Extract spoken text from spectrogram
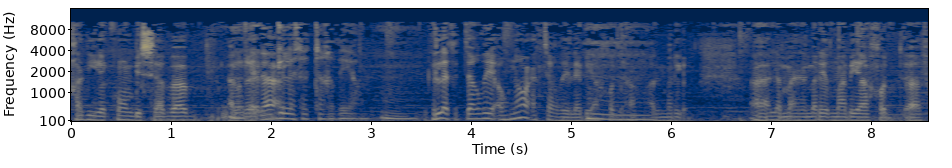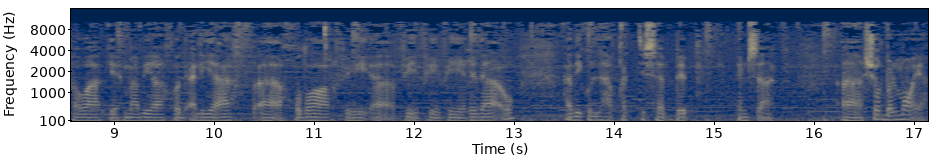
قد يكون بسبب الغذاء قلة التغذية. قلة التغذية أو نوع التغذية اللي بياخذها المريض. آه لما المريض ما بياخذ آه فواكه ما بياخذ ألياف آه خضار في آه في في في غذائه هذه كلها قد تسبب إمساك. آه شرب الموية.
